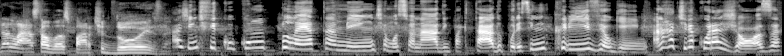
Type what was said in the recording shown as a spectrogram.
The Last of Us Parte 2, né? A gente ficou completamente emocionado, impactado por esse incrível game. A narrativa é corajosa,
